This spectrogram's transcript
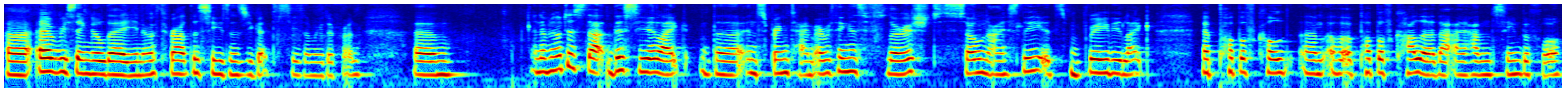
uh, every single day, you know, throughout the seasons, you get to see something different. Um, and I've noticed that this year, like the in springtime, everything has flourished so nicely. It's really like a pop of cold, um, a pop of color that I haven't seen before.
